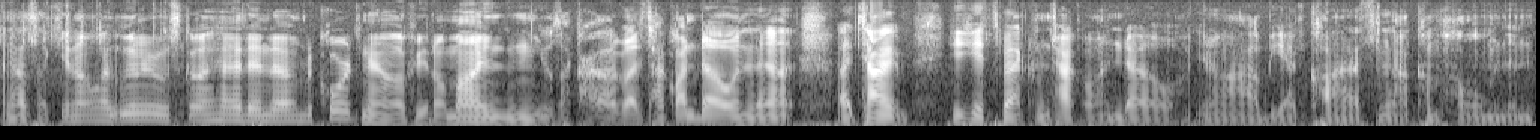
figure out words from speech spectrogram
and I was like, you know what, Lunar, let's go ahead and uh, record now if you don't mind. And he was like, oh, I got Taekwondo, and then uh, by the time he gets back from Taekwondo, you know, I'll be at class, and I'll come home, and then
